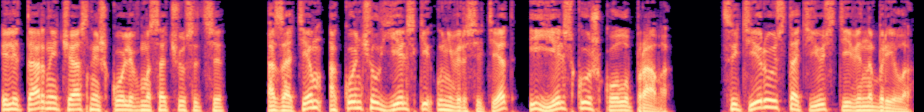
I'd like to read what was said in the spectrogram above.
элитарной частной школе в Массачусетсе, а затем окончил Ельский университет и Ельскую школу права. Цитирую статью Стивена Брила.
